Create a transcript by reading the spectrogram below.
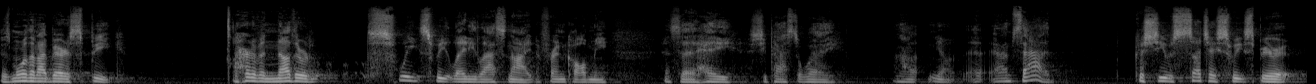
is more than I bear to speak. I heard of another sweet, sweet lady last night. A friend called me and said, Hey, she passed away. And, I, you know, and I'm sad because she was such a sweet spirit.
